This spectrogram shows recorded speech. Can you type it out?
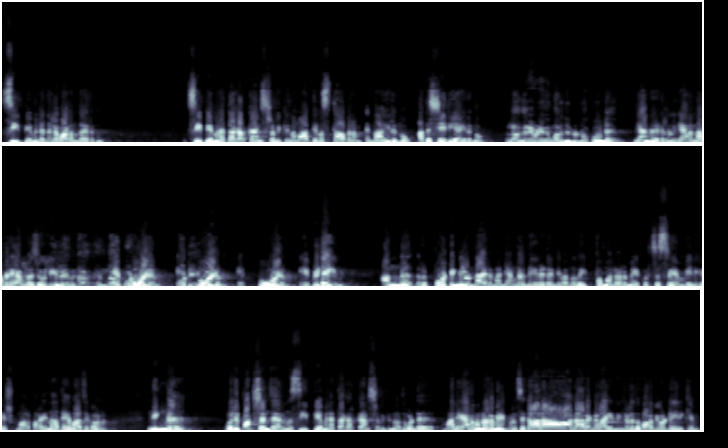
സി പി എമ്മിന്റെ നിലപാടെന്തായിരുന്നു സി പി എമ്മിനെ തകർക്കാൻ ശ്രമിക്കുന്ന മാധ്യമ സ്ഥാപനം എന്നായിരുന്നു. അത് ശരിയായിരുന്നു. അല്ല അങ്ങനെ എവിടെയും പറഞ്ഞിട്ടുണ്ടോ? ഉണ്ട്. ഞാൻ കേട്ടിട്ടുണ്ട് ഞാൻ അവിടെയാണല്ലോ ജോലി ചെയ്തത്? എപ്പോഴും എപ്പോഴും എപ്പോഴും എവിടെയും അന്ന് റിപ്പോർട്ടിംഗിൽ ഉണ്ടായിരുന്ന ഞങ്ങൾ നേരിടേണ്ടി വന്നത് ഇപ്പൊ മനോരമയെ കുറിച്ച് ശ്രീ എം വി നികേഷ് കുമാർ പറയുന്ന അതേ വാചകമാണ്. നിങ്ങൾ ഒരു പക്ഷം ചേർന്ന് സി പി എമ്മിനെ തകർക്കാൻ ശ്രമിക്കുന്നു. അതുകൊണ്ട് മലയാള മനോരമയെ കുറിച്ച് കാലാകാലങ്ങളായി നിങ്ങൾ ഇത് പറഞ്ഞുകൊണ്ടേയിരിക്കും.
